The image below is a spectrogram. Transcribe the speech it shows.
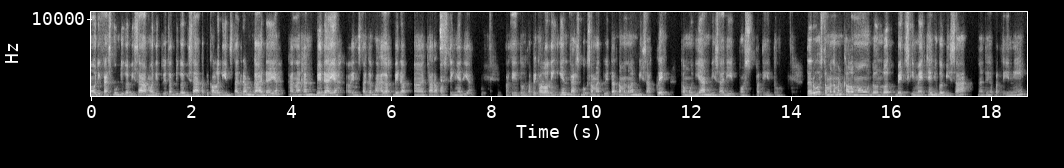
Mau di Facebook juga bisa, mau di Twitter juga bisa. Tapi kalau di Instagram nggak ada ya, karena kan beda ya. Kalau Instagram kan agak beda eh, cara postingnya dia. Seperti itu. Tapi kalau LinkedIn, Facebook, sama Twitter, teman-teman bisa klik, kemudian bisa di-post seperti itu. Terus teman-teman kalau mau download batch image-nya juga bisa, nanti seperti ini.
